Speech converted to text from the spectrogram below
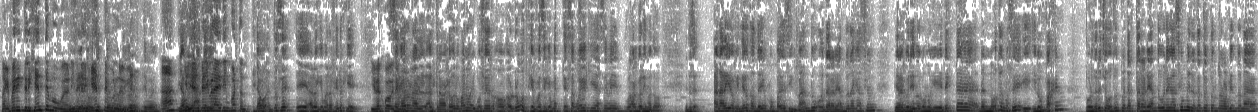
para que fuera inteligente, pues, weón, Sí, inteligente, sí, pues, pues. Morty, weón. Ah, y Ya, pues, ya películas de Tim Burton, Ya, bueno, entonces, eh, a lo que me refiero es que y ver juegos de sacaron al, al trabajador humano y pusieron a, a un robot, que es básicamente esa wea que hace ver los algoritmos y todo. Entonces, han habido videos donde hay un compadre silbando o tarareando una canción y el algoritmo como que detecta las notas, no sé, y, y los bajan por derecho de autor por estar tarareando una canción mientras tanto están revolviendo una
